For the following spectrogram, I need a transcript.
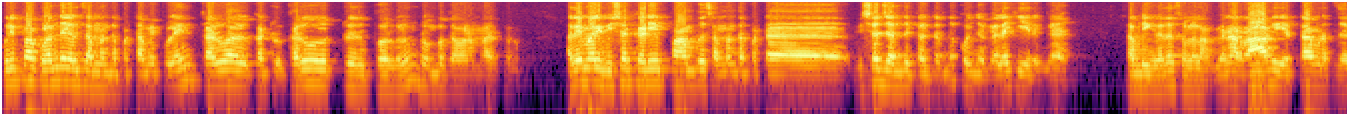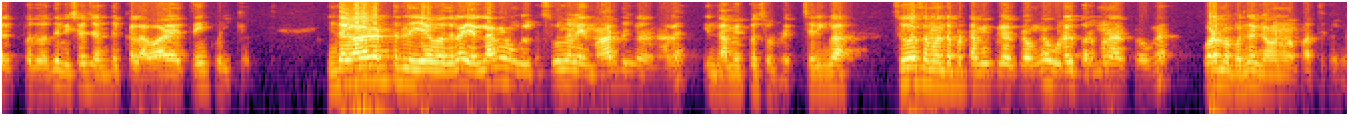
குறிப்பா குழந்தைகள் சம்பந்தப்பட்ட அமைப்புகளையும் கருவா கற்று கருவுற்று இருப்பவர்களும் ரொம்ப கவனமா இருக்கணும். அதே மாதிரி விஷக்கடி பாம்பு சம்பந்தப்பட்ட விஷ ஜந்துக்கள்கிட்ட இருந்து கொஞ்சம் விலகி இருங்க. அப்படிங்கிறத சொல்லலாம். ஏன்னா ராகு எட்டாம் இடத்துல இருப்பது வந்து விஷ ஜந்துக்கள் அபாயத்தையும் குறிக்கும். இந்த காலகட்டத்துல ஏவதுல எல்லாமே உங்களுக்கு சூழ்நிலை மாறுதுங்கிறதுனால இந்த அமைப்பை சொல்றேன். சரிங்களா? சுகர் சம்பந்தப்பட்ட அமைப்புல இருக்கிறவங்க உடல் பருமனா இருக்கிறவங்க உடம்ப கொஞ்சம் கவனமா பார்த்துக்கோங்க.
